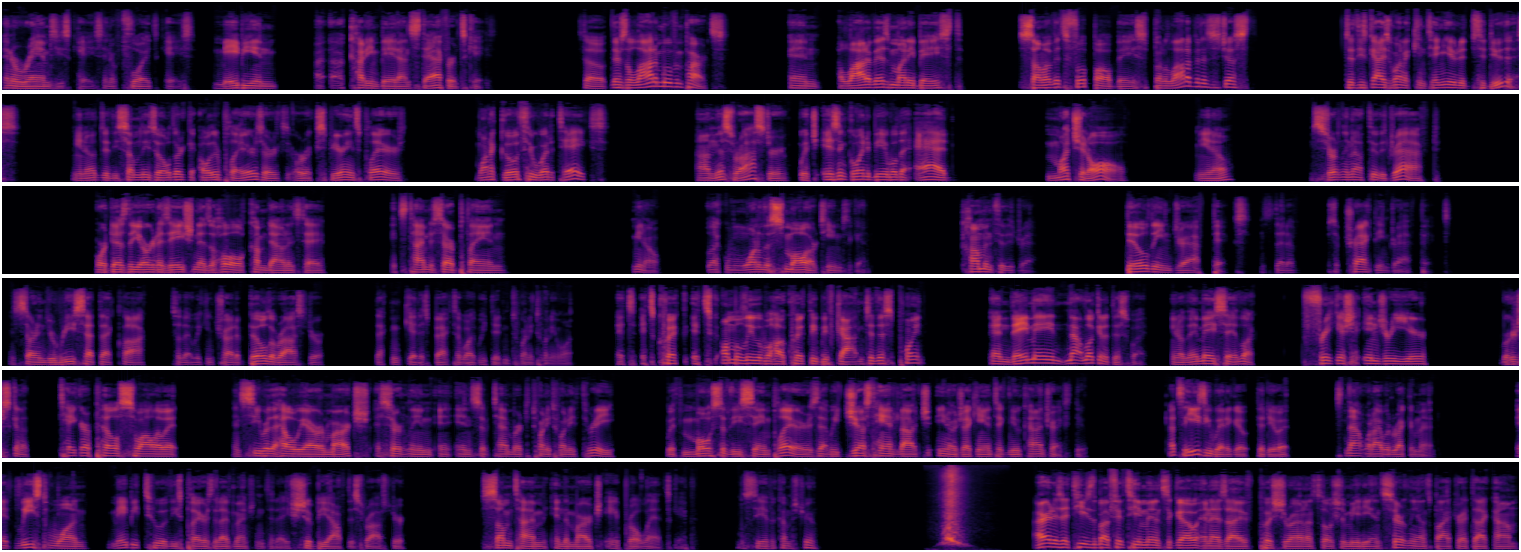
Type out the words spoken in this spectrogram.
in a Ramsey's case, in a Floyd's case, maybe in a, a cutting bait on Stafford's case. So there's a lot of moving parts, and a lot of it is money based, some of it's football based, but a lot of it is just do these guys want to continue to, to do this? You know, do these, some of these older older players or or experienced players want to go through what it takes on this roster, which isn't going to be able to add much at all, you know, certainly not through the draft? Or does the organization as a whole come down and say, it's time to start playing, you know, like one of the smaller teams again, coming through the draft, building draft picks instead of subtracting draft picks, and starting to reset that clock so that we can try to build a roster that can get us back to what we did in 2021. It's it's quick. It's unbelievable how quickly we've gotten to this point. And they may not look at it this way. You know, they may say, "Look, freakish injury year. We're just going to take our pill, swallow it, and see where the hell we are in March." Uh, certainly in, in, in September to 2023, with most of these same players that we just handed out, you know, gigantic new contracts to. That's the easy way to go to do it. It's not what I would recommend. At least one maybe two of these players that I've mentioned today should be off this roster sometime in the March April landscape. We'll see if it comes true. All right, as I teased about 15 minutes ago, and as I've pushed around on social media and certainly on Spotrac.com,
